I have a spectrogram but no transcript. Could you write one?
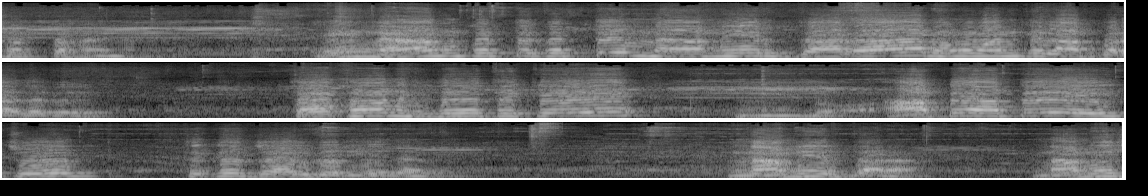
সত্য হয় না। এই নাম করতে করতে নামের দ্বারা ভগবানকে লাভ করা যাবে। তখন হৃদয় থেকে আপে আপে এই চোখ থেকে জল বেরিয়ে যাবে। নামের দ্বারা। নামের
